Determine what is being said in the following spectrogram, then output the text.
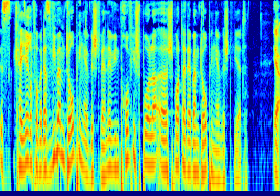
Ist Karriere vorbei. Das ist wie beim Doping erwischt werden, ne? wie ein Profisportler, äh, Sportler, der beim Doping erwischt wird. Ja,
